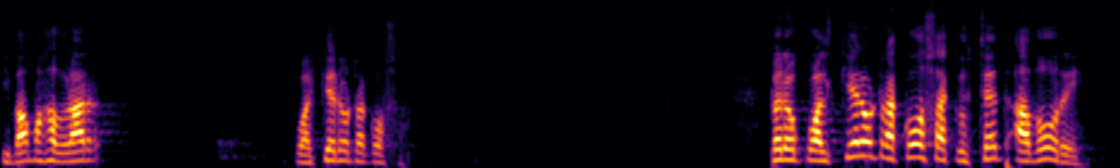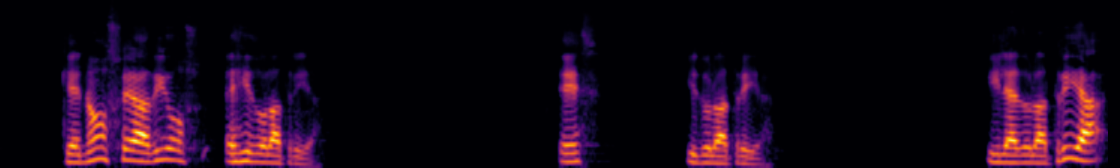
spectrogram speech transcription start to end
y vamos a adorar cualquier otra cosa. Pero cualquier otra cosa que usted adore que no sea Dios es idolatría. Es idolatría. Y la idolatría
